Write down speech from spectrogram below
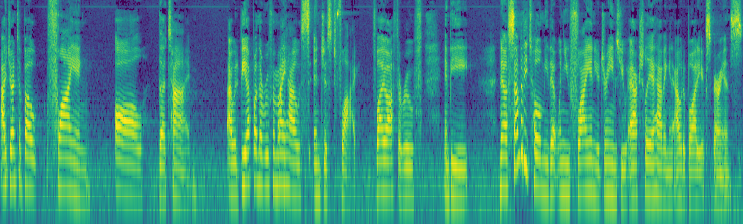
I dreamt about flying all the time. I would be up on the roof of my house and just fly, fly off the roof and be. Now, somebody told me that when you fly in your dreams, you actually are having an out of body experience.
